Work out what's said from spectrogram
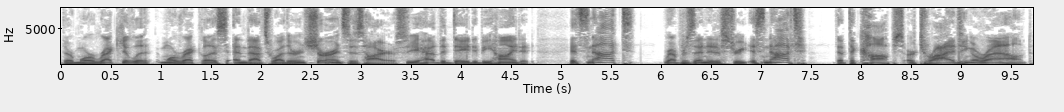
They're more reckless, more reckless, and that's why their insurance is higher. So you have the data behind it. It's not Representative Street. It's not that the cops are driving around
